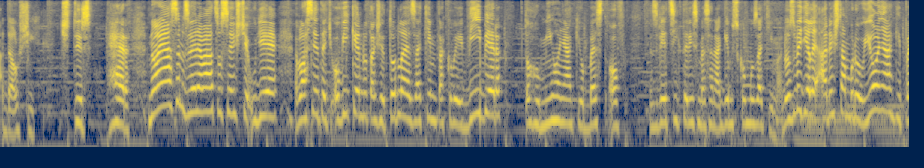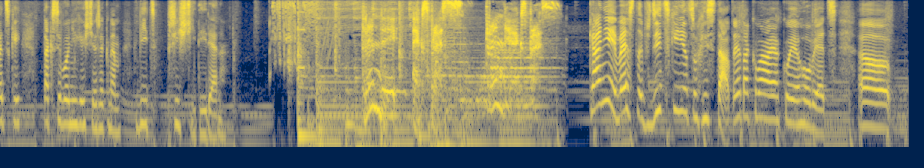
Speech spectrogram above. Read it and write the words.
a dalších čtyř her. No a já jsem zvědavá, co se ještě uděje vlastně teď o víkendu, takže tohle je zatím takový výběr toho mýho nějakého best of z věcí, které jsme se na Gamescomu zatím dozvěděli a když tam budou jo nějaký pecky, tak si o nich ještě řekneme víc příští týden. Trendy Express. Trendy Express. Kanye West vždycky něco chystá, to je taková jako jeho věc. Uh,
